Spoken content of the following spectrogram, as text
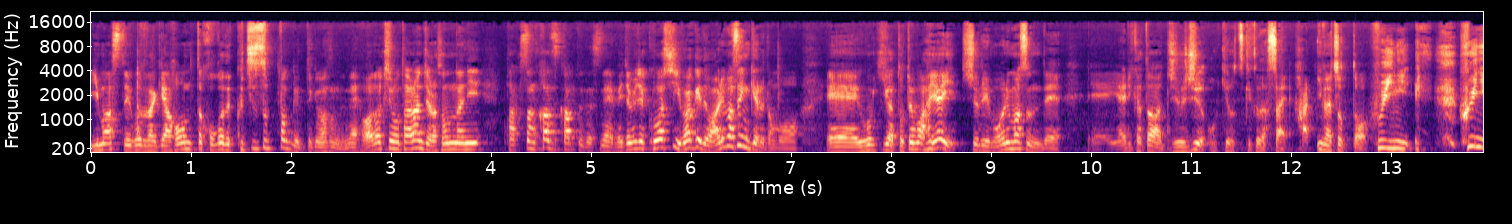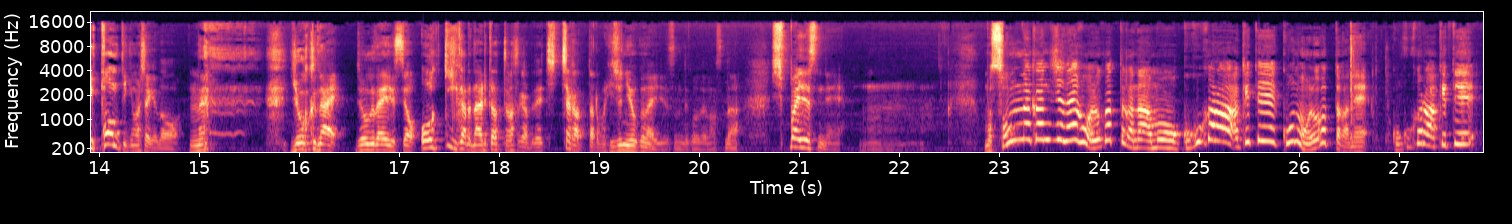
いますということだけは、ほんとここで口酸っぱく言ってきますんでね。私もタランチュラそんなにたくさん数買ってですね、めちゃめちゃ詳しいわけではありませんけれども、えー、動きがとても速い種類もおりますんで、えー、やり方は重々お気をつけください。はい、今ちょっと、不意に 不意にポンってきましたけど、ね。良くない。良くないですよ。大きいから成り立ってますからね。ちっちゃかったらも非常に良くないですんでございますな。失敗ですね。うん。もうそんな感じじゃない方が良かったかな。もうここから開けてこうの方が良かったかね。ここから開けて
